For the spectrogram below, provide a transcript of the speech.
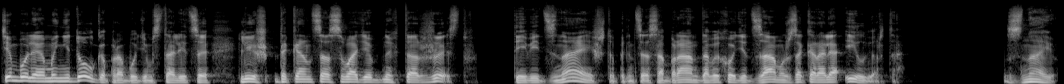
Тем более мы недолго пробудем в столице, лишь до конца свадебных торжеств. Ты ведь знаешь, что принцесса Бранда выходит замуж за короля Илверта?» «Знаю»,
